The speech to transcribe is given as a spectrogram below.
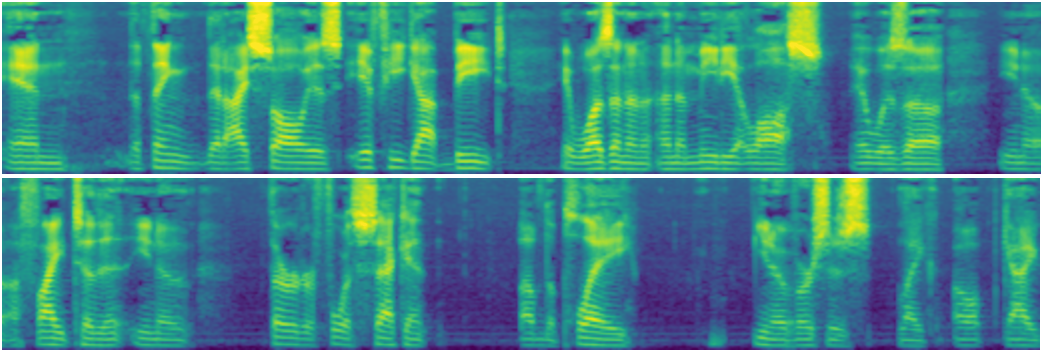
and the thing that I saw is if he got beat, it wasn't an, an immediate loss. It was a you know a fight to the you know third or fourth second of the play you know, versus like, oh, guy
